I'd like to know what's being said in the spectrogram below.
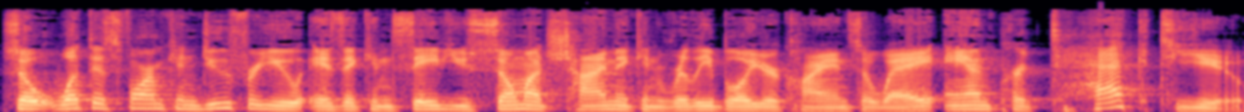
So what this form can do for you is it can save you so much time. It can really blow your clients away and protect you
